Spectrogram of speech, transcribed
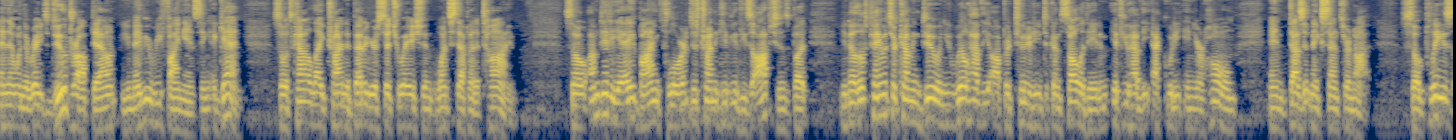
And then when the rates do drop down, you may be refinancing again. So it's kind of like trying to better your situation one step at a time. So I'm Didier, buying Florida, just trying to give you these options. But you know, those payments are coming due, and you will have the opportunity to consolidate them if you have the equity in your home. And does it make sense or not? So please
